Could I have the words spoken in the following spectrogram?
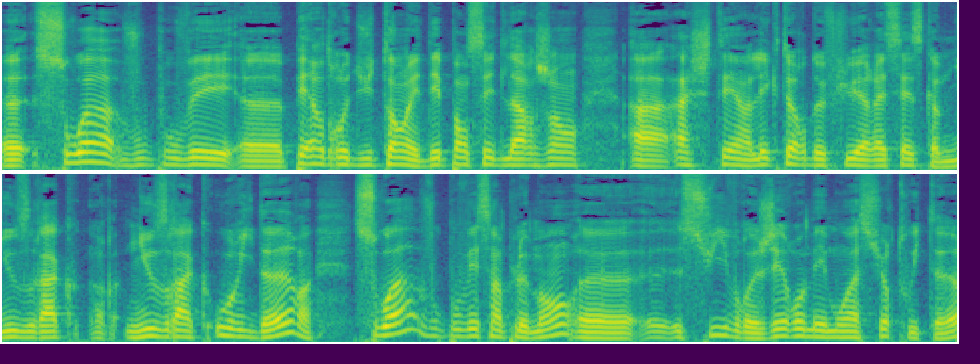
euh, soit vous pouvez euh, perdre du temps et dépenser de l'argent à acheter un lecteur de flux RSS comme Newsrack, Newsrack ou Reader, soit vous pouvez simplement suivre Jérôme et moi sur Twitter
